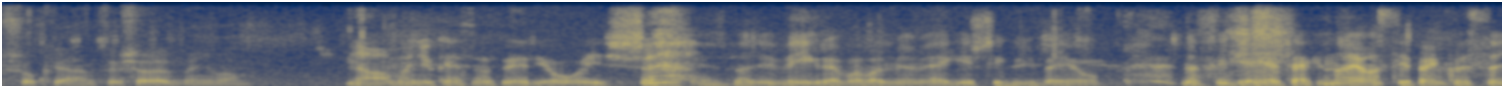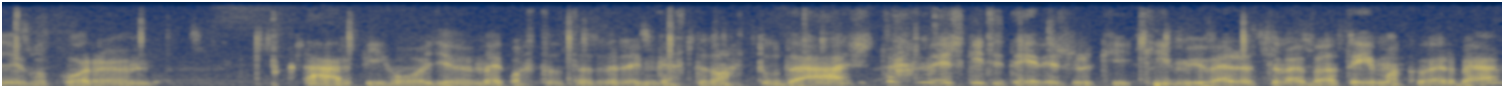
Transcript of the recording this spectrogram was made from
sok jelentős eredmény van. Na, mondjuk ez azért jó is. Ez nagyon végre valami, ami egészségügyben jó. Na figyeljetek, nagyon szépen köszönjük akkor Árpi, hogy megosztottad velünk ezt a nagy tudást, és kicsit én is kiművelődtem ebbe a témakörbe.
